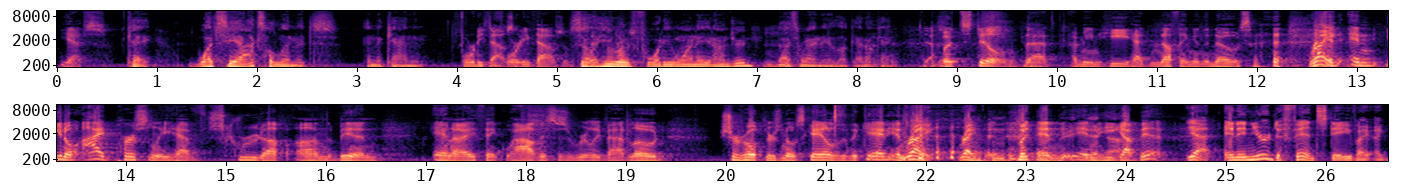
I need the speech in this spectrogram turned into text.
Yes, Okay. What's the axle limits in the canyon? Forty thousand. forty thousand. So he was forty-one eight mm-hmm. That's what I need to look at. Okay. Yeah. But still, that I mean, he had nothing in the nose, Right. And, and you know, I personally have screwed up on the bin, and I think, wow, this is a really bad load. Sure hope there's no scales in the canyon. Right. Right. but and and he got bit. yeah, and in your defense, Dave, I I,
